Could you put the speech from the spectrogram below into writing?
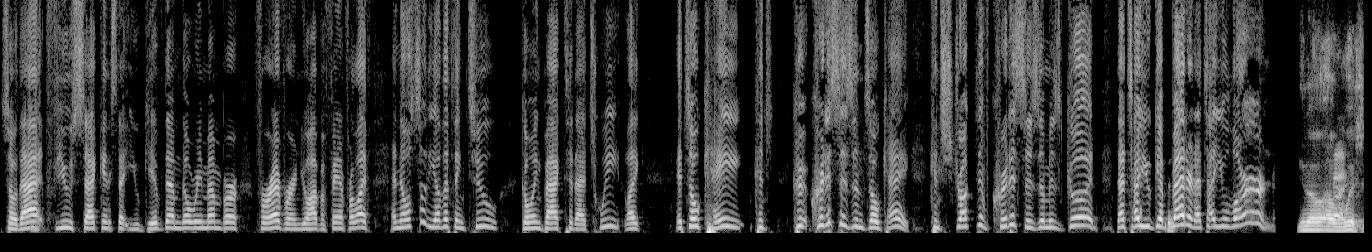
So that few seconds that you give them they'll remember forever and you'll have a fan for life. And also the other thing too going back to that tweet like it's okay. Con- criticism's okay. Constructive criticism is good. That's how you get better. That's how you learn. You know, I Right. wish,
